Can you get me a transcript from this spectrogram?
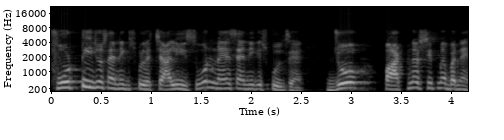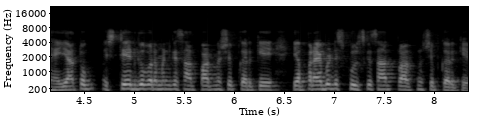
फोर्टी जो सैनिक स्कूल है, चालीस, वो नए सैनिक स्कूल हैं, जो पार्टनरशिप में बने हैं, या तो स्टेट गवर्नमेंट के साथ पार्टनरशिप करके, या प्राइवेट स्कूल्स के साथ पार्टनरशिप करके।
